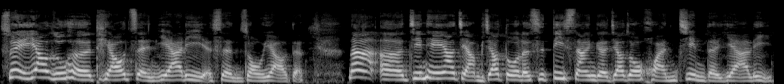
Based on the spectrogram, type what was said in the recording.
所以要如何调整压力也是很重要的。那呃，今天要讲比较多的是第三个，叫做环境的压力。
